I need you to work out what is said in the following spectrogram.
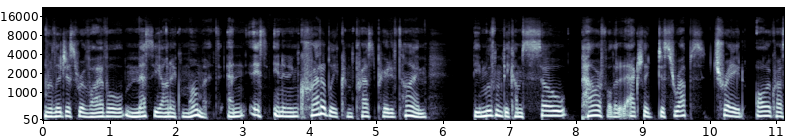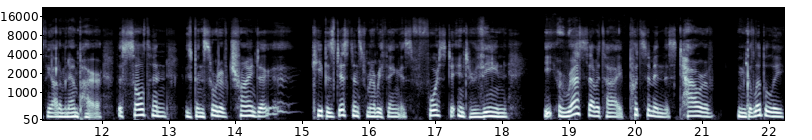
religious revival messianic moment. And it's in an incredibly compressed period of time, the movement becomes so powerful that it actually disrupts trade all across the Ottoman Empire. The Sultan, who's been sort of trying to uh, keep his distance from everything, is forced to intervene. He arrests Sabbatai, puts him in this tower of, in Gallipoli.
